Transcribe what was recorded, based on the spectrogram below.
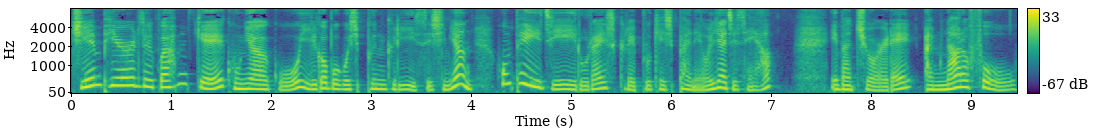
GMPR들과 함께 공유하고 읽어보고 싶은 글이 있으시면 홈페이지 로라의 스크랩 게시판에 올려주세요. 이마추얼의 I'm not a fool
